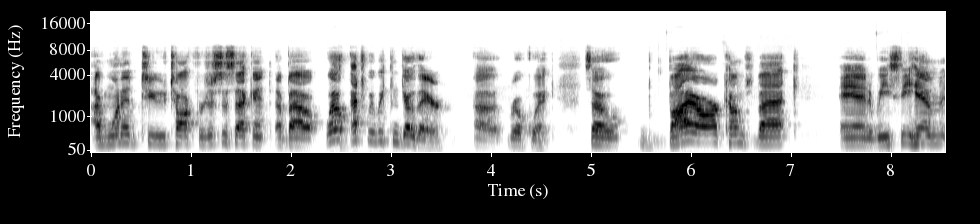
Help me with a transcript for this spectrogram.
I wanted to talk for just a second about. Well, actually, we can go there uh, real quick. So, Byar comes back, and we see him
